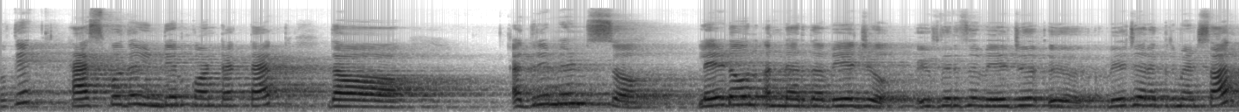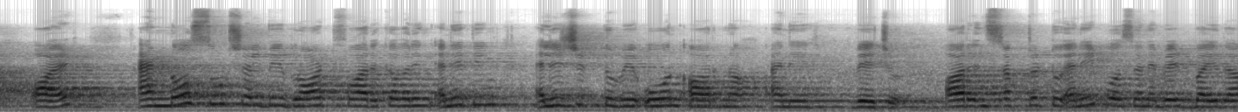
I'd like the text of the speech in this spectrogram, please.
Okay, as per the Indian Contract Act, the agreements uh, laid down under the wager, if there is a wager, uh, wager agreements are void and no suit shall be brought for recovering anything alleged to be owned or any wager or instructed to any person abate by the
